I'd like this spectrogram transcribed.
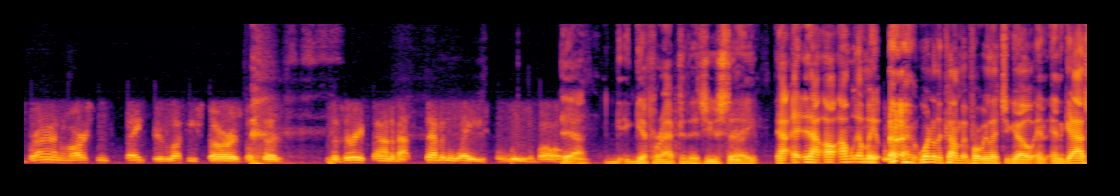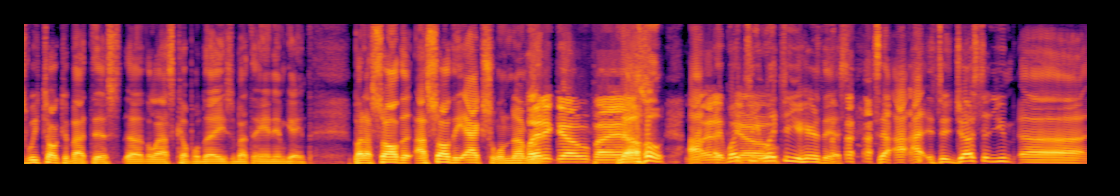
Bryan Harsin, thank your lucky stars because Missouri found about seven ways to lose a ball. Yeah, gift wrapped it as you say. Now, now I'm, I'm, I'm, one other comment before we let you go, and, and guys, we talked about this uh, the last couple of days about the A and M game, but I saw the I saw the actual number. Let it go, Bass. No, Let I, it wait go. till you, wait till you hear this. so, I, I, so Justin, you uh,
